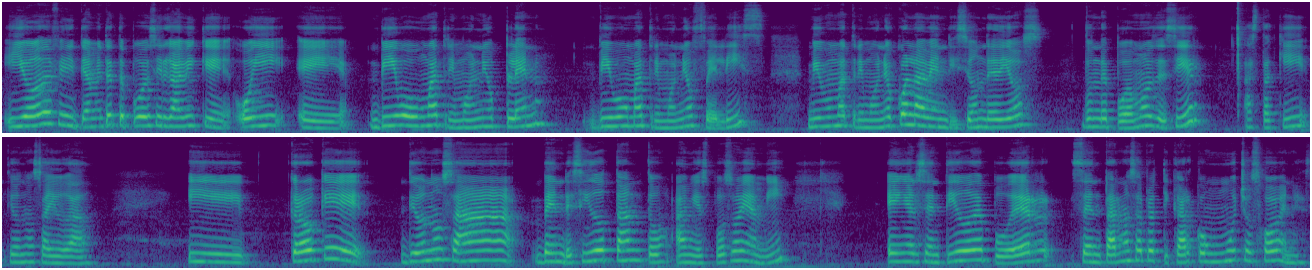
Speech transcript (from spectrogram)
Y yo definitivamente te puedo decir, Gaby, que hoy eh, vivo un matrimonio pleno, vivo un matrimonio feliz, vivo un matrimonio con la bendición de Dios, donde podemos decir, hasta aquí Dios nos ha ayudado. Y creo que Dios nos ha bendecido tanto a mi esposo y a mí en el sentido de poder sentarnos a platicar con muchos jóvenes,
